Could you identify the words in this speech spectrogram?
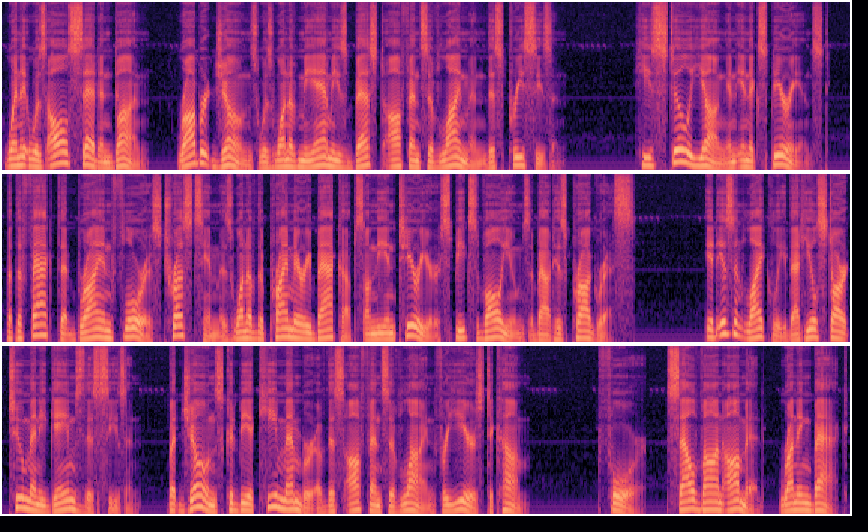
When it was all said and done, Robert Jones was one of Miami's best offensive linemen this preseason. He's still young and inexperienced, but the fact that Brian Flores trusts him as one of the primary backups on the interior speaks volumes about his progress. It isn't likely that he'll start too many games this season, but Jones could be a key member of this offensive line for years to come. 4. Salvon Ahmed, running back.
